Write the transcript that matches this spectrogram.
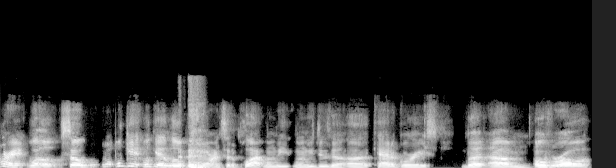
All right. Well, so we'll get we'll get a little bit more into the plot when we when we do the uh, categories. But um, overall,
